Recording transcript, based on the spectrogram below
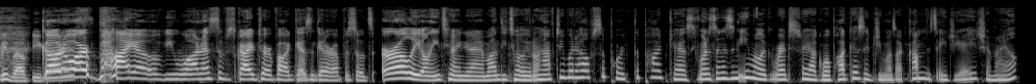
We love you Go guys. to our bio if you want to subscribe to our podcast and get our episodes early. Only two ninety nine a month. You totally don't have to, but help support the podcast. If you want to send us an email, like read today, podcast at gmail.com. That's A-G-A-H-M-I-L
